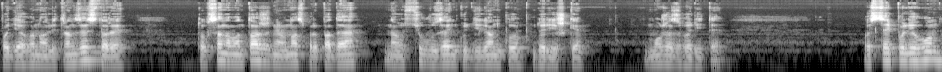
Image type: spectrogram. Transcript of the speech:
по діагоналі транзистори, то все навантаження у нас припаде на ось цю вузеньку ділянку доріжки. Може згоріти. Ось цей полігон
